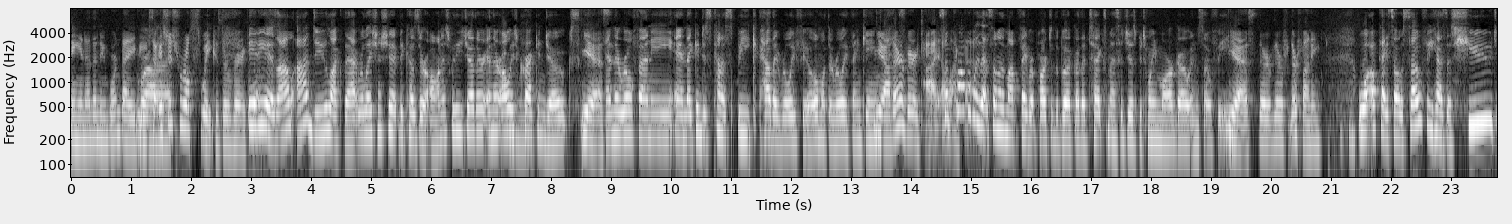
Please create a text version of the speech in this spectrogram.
Anna, the newborn baby. So it's just real sweet because they're very close. It is. I I do like that relationship because they're honest with each other and they're always cracking jokes. Yes. And they're real funny and they can just kind of speak how they really feel and what they're really thinking. yeah, they're very tight. So I like probably that. that's some of my favorite parts of the book are the text messages between Margot and Sophie. Yes, they're they're they're funny. Well, okay, so Sophie has this huge,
